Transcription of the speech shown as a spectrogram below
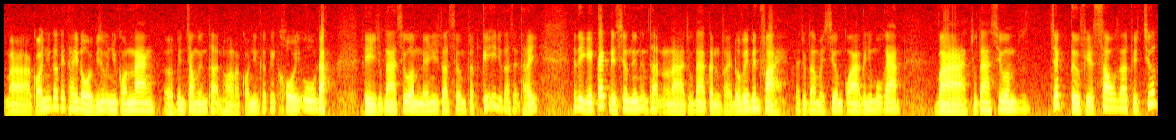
mà có những các cái thay đổi ví dụ như con nang ở bên trong tuyến thận hoặc là có những các cái khối u đặc thì chúng ta siêu âm nếu như chúng ta siêu âm thật kỹ chúng ta sẽ thấy thế thì cái cách để siêu âm tuyến thượng thận là chúng ta cần phải đối với bên phải là chúng ta phải siêu âm qua cái nhu mô gan và chúng ta siêu âm check từ phía sau ra phía trước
